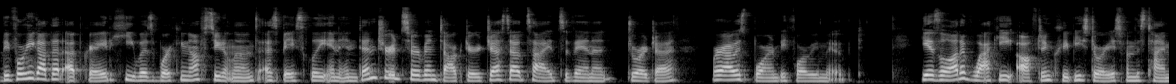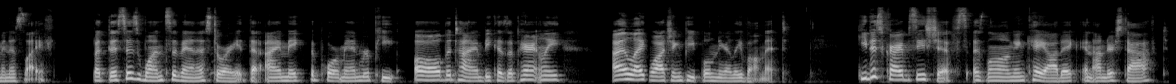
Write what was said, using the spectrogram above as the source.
Before he got that upgrade, he was working off student loans as basically an indentured servant doctor just outside Savannah, Georgia, where I was born before we moved. He has a lot of wacky, often creepy stories from this time in his life. But this is one Savannah story that I make the poor man repeat all the time because apparently I like watching people nearly vomit. He describes these shifts as long and chaotic and understaffed,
